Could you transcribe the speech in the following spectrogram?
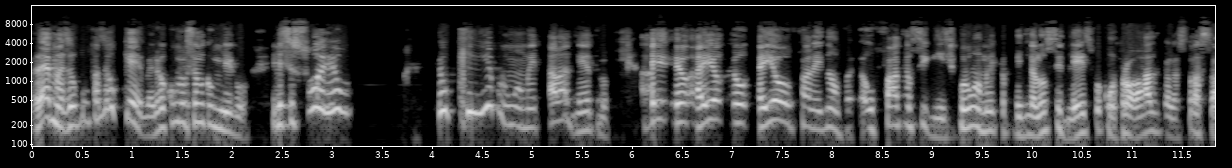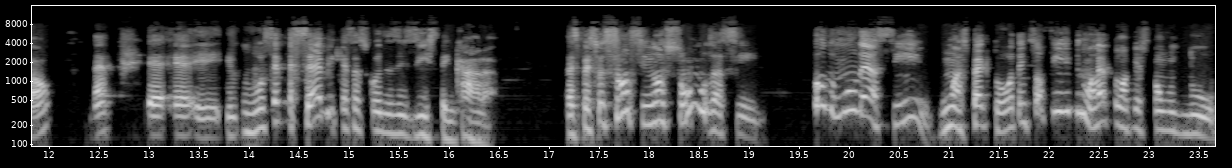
É, mas eu vou fazer o quê, velho? Eu conversando comigo. Esse sou eu. Eu queria por um momento estar lá dentro. Aí eu, aí eu, eu, aí eu falei, não, o fato é o seguinte, por um momento eu perdi a lucidez, fui controlado pela situação, né? É, é, você percebe que essas coisas existem, cara. As pessoas são assim, nós somos assim. Todo mundo é assim, um aspecto ou outro. A gente só finge que não é por uma questão do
